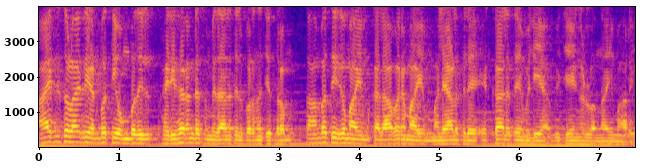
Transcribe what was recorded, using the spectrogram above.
ആയിരത്തി തൊള്ളായിരത്തി എൺപത്തി ഒമ്പതിൽ ഹരിഹരന്റെ സംവിധാനത്തിൽ പിറന്ന ചിത്രം സാമ്പത്തികമായും കലാപരമായും മലയാളത്തിലെ എക്കാലത്തെയും വലിയ വിജയങ്ങളിലൊന്നായി മാറി.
